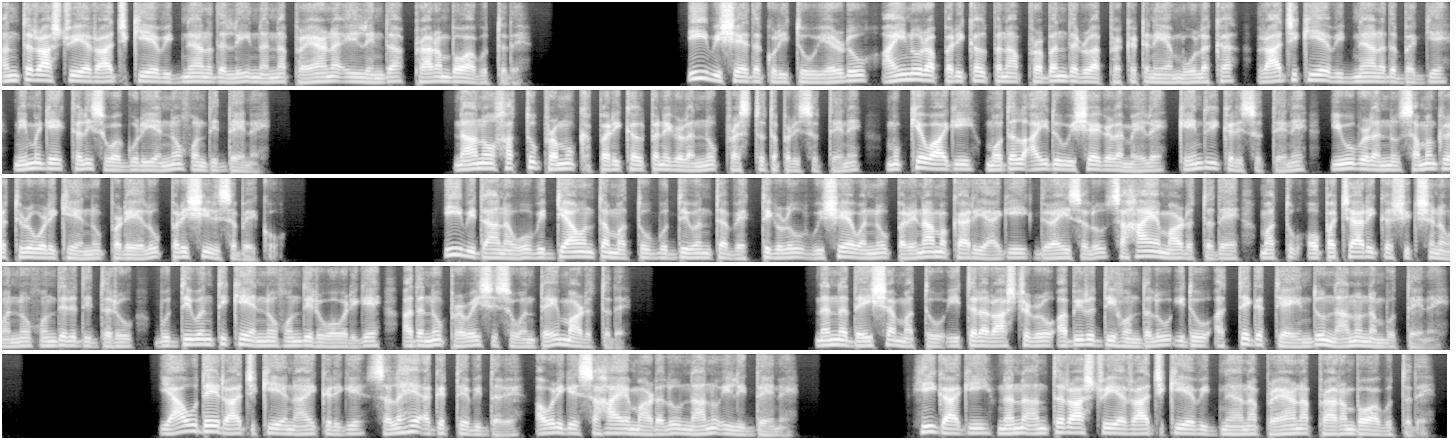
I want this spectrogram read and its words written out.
ಅಂತಾರಾಷ್ಟ್ರೀಯ ರಾಜಕೀಯ ವಿಜ್ಞಾನದಲ್ಲಿ ನನ್ನ ಪ್ರಯಾಣ ಇಲ್ಲಿಂದ ಪ್ರಾರಂಭವಾಗುತ್ತದೆ. ಈ ವಿಷಯದ ಕುರಿತು ಎರಡು ಐನೂರ ಪರಿಕಲ್ಪನಾ ಪ್ರಬಂಧಗಳ ಪ್ರಕಟಣೆಯ ಮೂಲಕ ರಾಜಕೀಯ ವಿಜ್ಞಾನದ ಬಗ್ಗೆ ನಿಮಗೆ ಕಲಿಸುವ ಗುರಿಯನ್ನು ಹೊಂದಿದ್ದೇನೆ. ನಾನು ಹತ್ತು ಪ್ರಮುಖ ಪರಿಕಲ್ಪನೆಗಳನ್ನು ಪ್ರಸ್ತುತಪಡಿಸುತ್ತೇನೆ, ಮುಖ್ಯವಾಗಿ ಮೊದಲ ಐದು ವಿಷಯಗಳ ಮೇಲೆ ಕೇಂದ್ರೀಕರಿಸುತ್ತೇನೆ, ಇವುಗಳನ್ನು ಸಮಗ್ರ ತಿಳುವಳಿಕೆಯನ್ನು ಪಡೆಯಲು ಪರಿಶೀಲಿಸಬೇಕು. ಈ ವಿಧಾನವು ವಿದ್ಯಾವಂತ ಮತ್ತು ಬುದ್ಧಿವಂತ ವ್ಯಕ್ತಿಗಳು ವಿಷಯವನ್ನು ಪರಿಣಾಮಕಾರಿಯಾಗಿ ಗ್ರಹಿಸಲು ಸಹಾಯ ಮಾಡುತ್ತದೆ ಮತ್ತು ಔಪಚಾರಿಕ ಶಿಕ್ಷಣವನ್ನು ಹೊಂದಿರದಿದ್ದರೂ ಬುದ್ಧಿವಂತಿಕೆಯನ್ನು ಹೊಂದಿರುವವರಿಗೆ ಅದನ್ನು ಪ್ರವೇಶಿಸುವಂತೆ ಮಾಡುತ್ತದೆ. ನನ್ನ ದೇಶ ಮತ್ತು ಇತರ ರಾಷ್ಟ್ರಗಳು ಅಭಿವೃದ್ಧಿ ಹೊಂದಲು ಇದು ಅತ್ಯಗತ್ಯ ಎಂದು ನಾನು ನಂಬುತ್ತೇನೆ. ಯಾವುದೇ ರಾಜಕೀಯ ನಾಯಕರಿಗೆ ಸಲಹೆ ಅಗತ್ಯವಿದ್ದರೆ ಅವರಿಗೆ ಸಹಾಯ ಮಾಡಲು ನಾನು ಇಲ್ಲಿದ್ದೇನೆ. ಹೀಗಾಗಿ ನನ್ನ ಅಂತಾರಾಷ್ಟ್ರೀಯ ರಾಜಕೀಯ ವಿಜ್ಞಾನ ಪ್ರಯಾಣ ಪ್ರಾರಂಭವಾಗುತ್ತದೆ.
